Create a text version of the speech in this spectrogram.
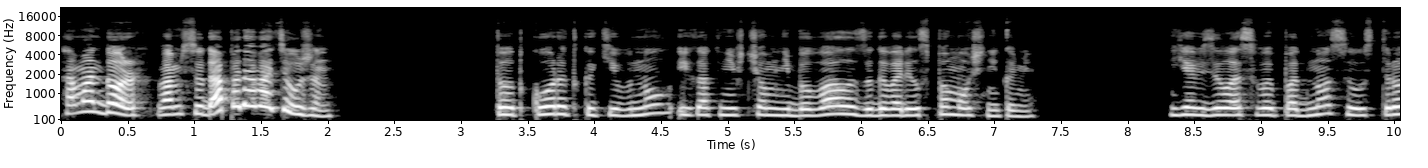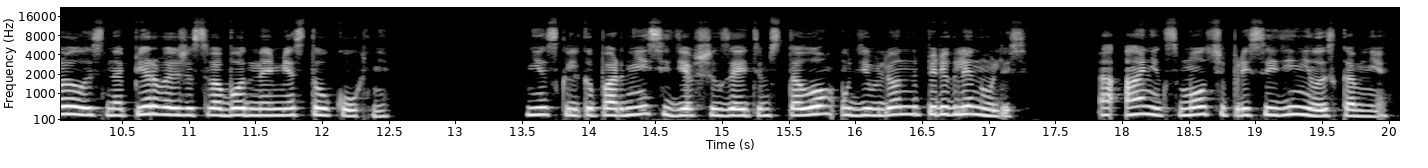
«Командор, вам сюда подавать ужин?» Тот коротко кивнул и, как ни в чем не бывало, заговорил с помощниками. Я взяла свой поднос и устроилась на первое же свободное место у кухни. Несколько парней, сидевших за этим столом, удивленно переглянулись, а Аникс молча присоединилась ко мне.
